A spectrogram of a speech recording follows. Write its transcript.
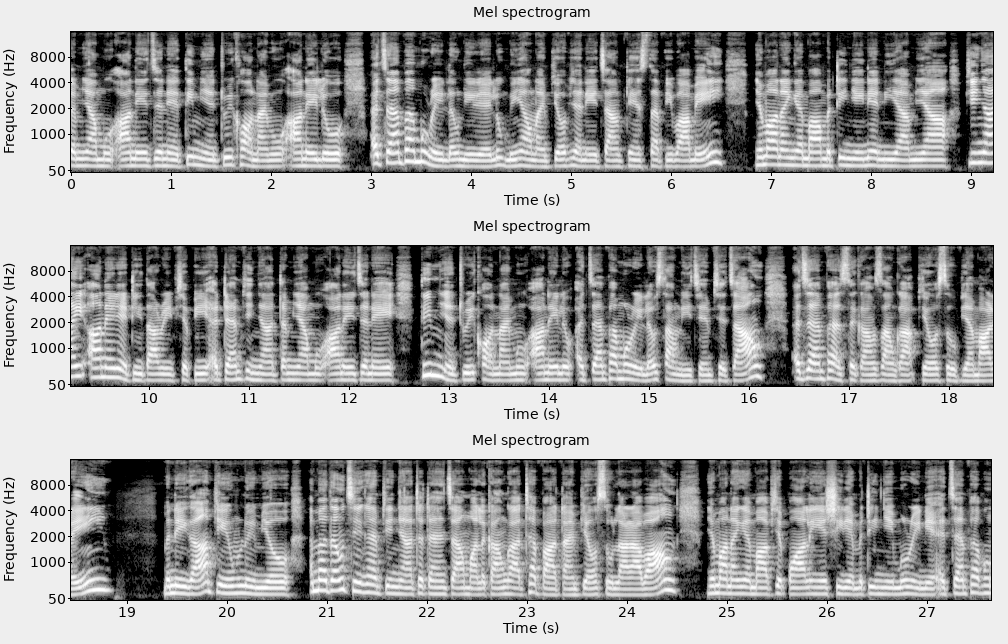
တက်မြမှုအားနည်းခြင်းနဲ့သိမြင်တွေးခေါ်နိုင်မှုအားနည်းလို့အကြမ်းဖက်မှုတွေလုပ်နေတယ်လို့မင်းအောင်လှိုင်ပြောပြနေကြောင်းတင်ဆက်ပေးပါမယ်မြန်မာနိုင်ငံမှာမတည်ငြိမ်တဲ့နေရာများပညာရေးအားနည်းတဲ့ဒေသတွေဖြစ်ပြီးအတန်းပညာတက်မြမှုအားနည်းခြင်းနဲ့သိမြင်တွေးခေါ်နိုင်မှုအားနည်းလို့အကြမ်းဖက်မှုတွေလှုပ်ဆောင်နေခြင်းဖြစ်ကြောင်းအကြမ်းဖက်စစ်ကောင်ဆောင်ကပြောဆိုပြန်ပါတယ် မနေ့ကပြည်ဦးလွေမျိုးအမတ်သုံးချင်းခံပညာတက်တန်းကျောင်းမှာ၎င်းကထပ်ပါတိုင်းပြောဆိုလာတာပါမြန်မာနိုင်ငံမှာဖြစ်ပွားလျက်ရှိတဲ့မတည်ငြိမ်မှုတွေနဲ့အကြမ်းဖက်မှု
